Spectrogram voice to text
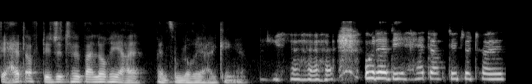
der Head of Digital bei L'Oreal, wenn es um L'Oreal ginge. oder die Head of Digital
